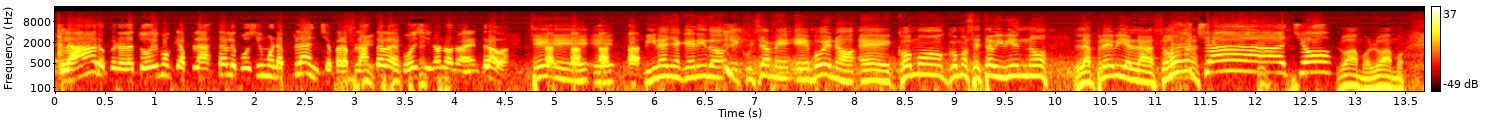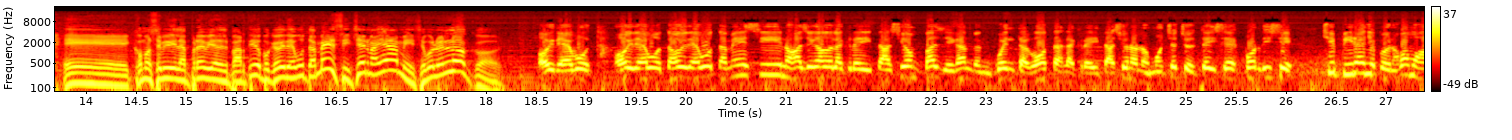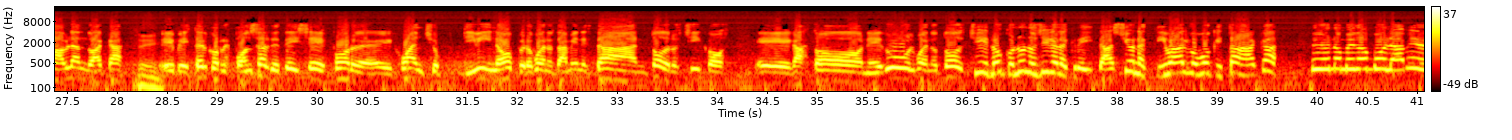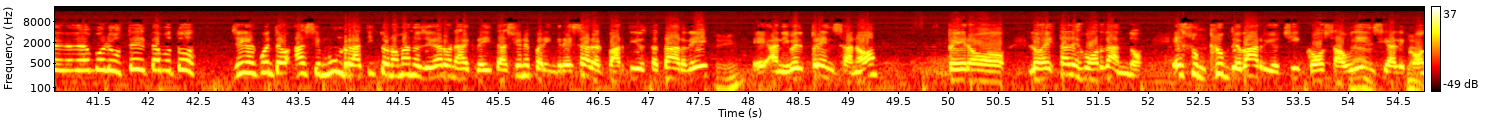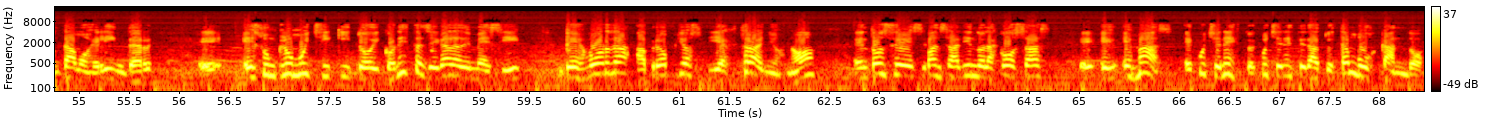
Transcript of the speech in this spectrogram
Claro, pero la tuvimos que aplastar, le pusimos una plancha para aplastarla después, si no, no nos entraba. Che, eh, eh, eh, Piraña querido, escúchame, eh, bueno, eh, ¿cómo, ¿cómo se está viviendo la previa en las horas? Muchacho, Lo amo, lo amo. Eh, ¿Cómo se vive la previa del partido? Porque hoy debuta Messi, che, en Miami, se vuelven locos. hoy debuta, hoy debuta, hoy debuta Messi, nos ha llegado la acreditación, va llegando en cuenta gotas la acreditación a los muchachos de TIC Sport, dice, che Piraña, porque nos vamos hablando acá, Sí. Eh, está el corresponsal de TIC Sport, eh, Juancho, divino, pero bueno, también están todos los chicos, eh, Gastón, Edul, bueno, todos, che, loco, no nos llega la acreditación, activa algo vos que estás acá, no me dan bola, mira, no me dan bola ustedes, estamos todos... Llega en cuenta, hace un ratito nomás nos llegaron las acreditaciones para ingresar al partido esta tarde, Sí. eh, a nivel prensa, ¿no? Pero los está desbordando. Es un club de barrio, chicos, audiencia, Claro, le claro. contamos el Inter. Eh, es un club muy chiquito y con esta llegada de Messi desborda a propios y a extraños, ¿no? Entonces van saliendo las cosas. Eh, eh, es más, escuchen esto, escuchen este dato. Están buscando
